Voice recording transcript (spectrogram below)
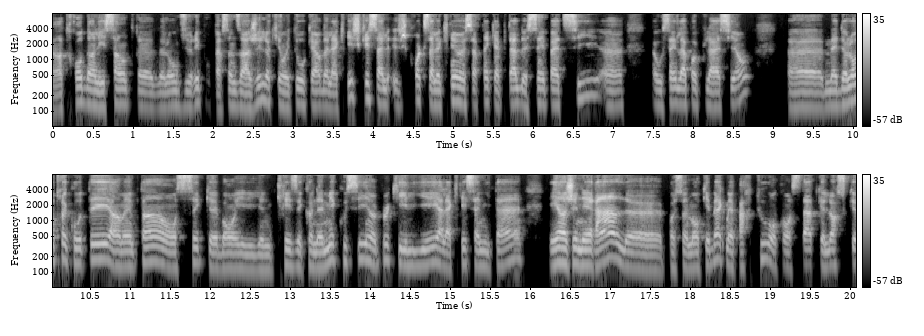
entre autres dans les centres euh, de longue durée pour personnes âgées qui ont été au cœur de la crise. Je, crois que ça a créé un certain capital de sympathie euh, au sein de la population. mais de l'autre côté, en même temps, on sait que bon, il y a une crise économique aussi, un peu qui est liée à la crise sanitaire. Et en général, pas seulement au Québec, mais partout, on constate que lorsque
